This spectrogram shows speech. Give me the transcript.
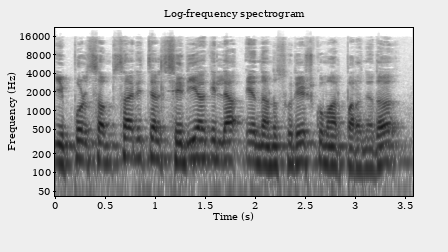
ഇപ്പോൾ സംസാരിച്ചാൽ ശരിയാകില്ല എന്നാണ് സുരേഷ് കുമാർ പറഞ്ഞത്.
